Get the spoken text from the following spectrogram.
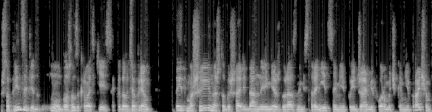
Что, в принципе, ну, должно закрывать кейсы. Когда у тебя прям стоит машина, чтобы шарить данные между разными страницами, пейджами, формочками и прочим,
